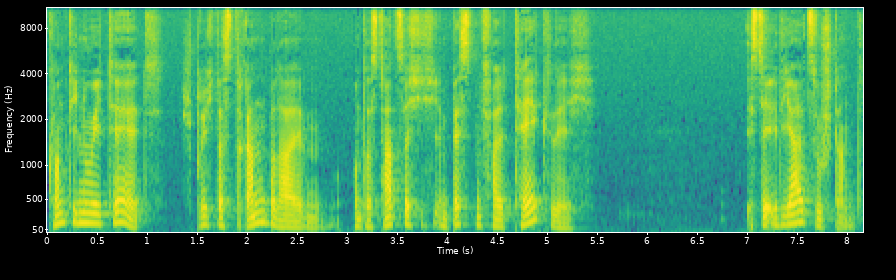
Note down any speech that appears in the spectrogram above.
Kontinuität, sprich das Dranbleiben und das tatsächlich im besten Fall täglich, ist der Idealzustand.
